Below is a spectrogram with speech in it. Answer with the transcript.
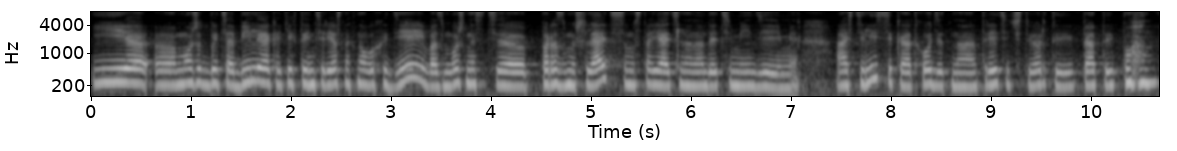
и, э, может быть, обилие каких-то интересных новых идей, возможность э, поразмышлять самостоятельно над этими идеями. А стилистика отходит на третий, четвертый, пятый план.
